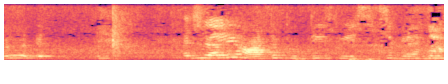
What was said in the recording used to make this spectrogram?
uh, it's really hard to put these pieces together.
